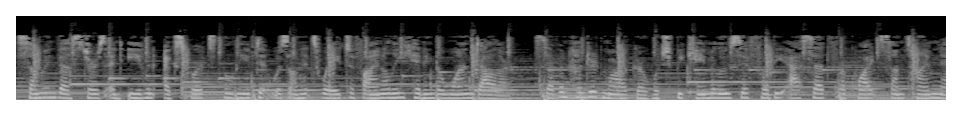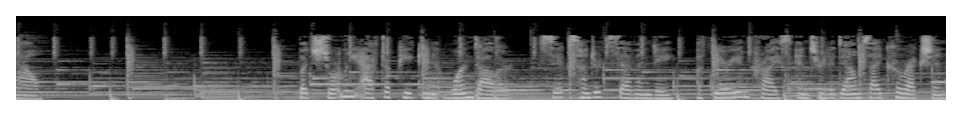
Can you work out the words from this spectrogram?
some investors and even experts believed it was on its way to finally hitting the $1.700 marker which became elusive for the asset for quite some time now but shortly after peaking at $1.670, Ethereum price entered a downside correction,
